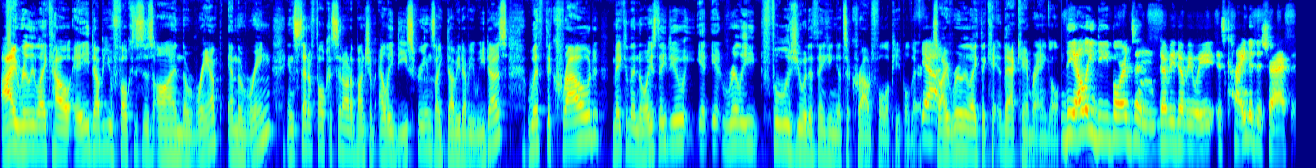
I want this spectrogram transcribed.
I really like how AEW focuses on the ramp and the ring instead of focusing on a bunch of LED screens like WWE does. With the crowd making the noise they do, it, it really fools you into thinking it's a crowd full of people there. Yeah. So I really like the ca- that camera angle. the LED boards in WWE is kind of distracting.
